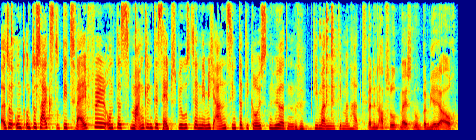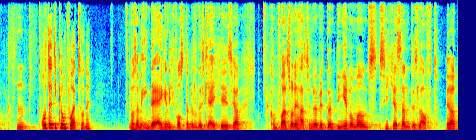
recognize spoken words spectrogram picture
Also und, und du sagst, die Zweifel und das mangelnde Selbstbewusstsein, nehme ich an, sind da die größten Hürden, mhm. die, man, die man hat. Bei den absolut meisten und bei mir ja auch. Mhm. Oder die Komfortzone. Was am Ende eigentlich fast ein bisschen das Gleiche ist, ja. Komfortzone heißt ja nur, wir tun Dinge, wo wir uns sicher sind, das läuft, ja.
